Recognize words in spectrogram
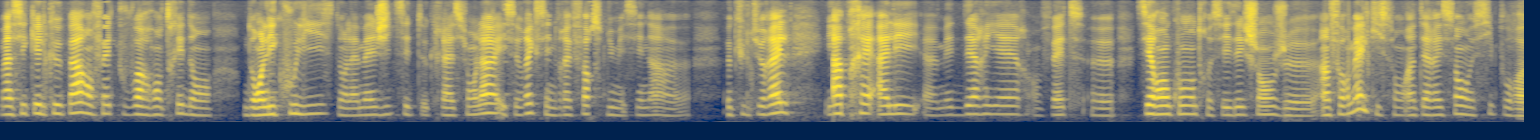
ben, c'est quelque part, en fait, pouvoir rentrer dans, dans les coulisses, dans la magie de cette création-là. Et c'est vrai que c'est une vraie force du mécénat euh, culturel. Et après, aller mettre derrière, en fait, ces rencontres, ces échanges informels qui sont intéressants aussi pour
